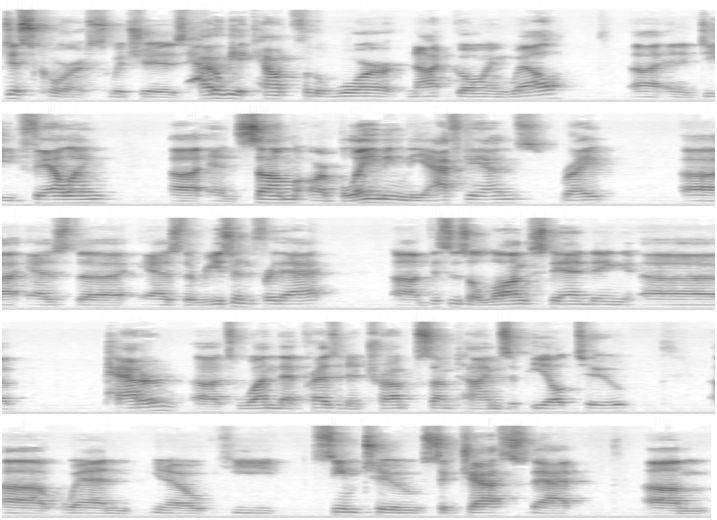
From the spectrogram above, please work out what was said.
discourse, which is how do we account for the war not going well uh, and indeed failing? Uh, and some are blaming the Afghans, right, uh, as the as the reason for that. Um, this is a long-standing uh, pattern. Uh, it's one that President Trump sometimes appealed to when you know he seemed to suggest that um,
